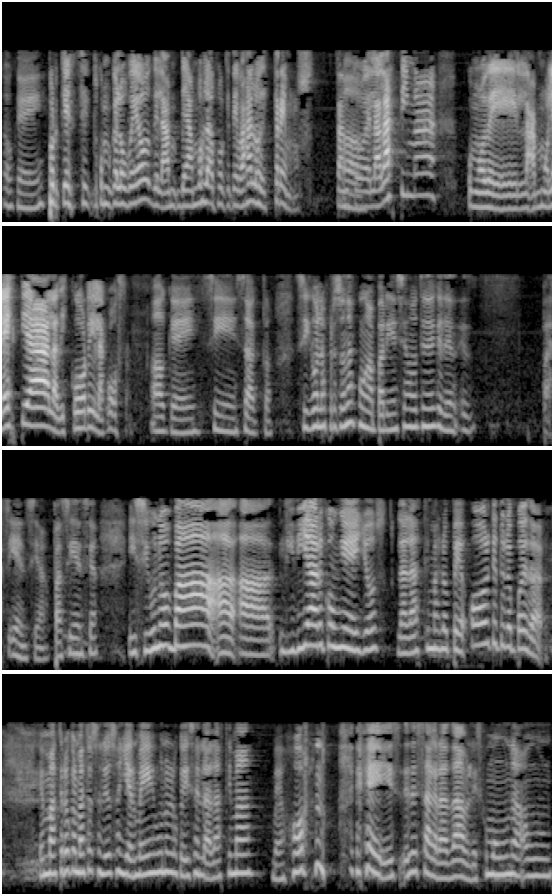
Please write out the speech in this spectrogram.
okay. Porque como que lo veo de, de ambos lados, porque te vas a los extremos, tanto ah. de la lástima como de la molestia, la discordia y la cosa. Ok, sí, exacto. Sí, con las personas con apariencias uno tiene que tener paciencia, paciencia. Y si uno va a, a, lidiar con ellos, la lástima es lo peor que tú le puedes dar. Es más, creo que el maestro Ascendido San Germain es uno de los que dicen la lástima mejor es, desagradable, es como una, un,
